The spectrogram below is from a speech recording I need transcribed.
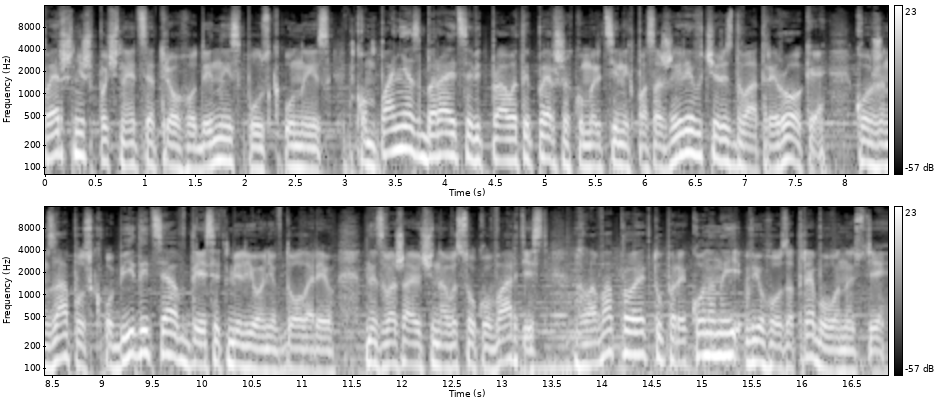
перш ніж почнеться трьохгодинний спуск униз. Компанія збирається відправити перших комерційних пасажирів через 2-3 роки. Кожен запуск обійдеться в 10 мільйонів доларів. Незважаючи на високу вартість, глава проекту переконаний в його затребуваності.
